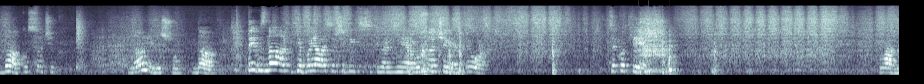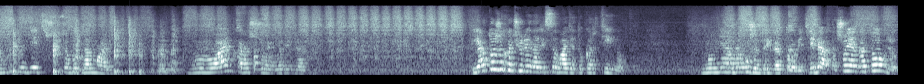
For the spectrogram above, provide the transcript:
Да, кусочек. Да или что? Да. Ты бы знала, как я боялась ошибиться с этим размером. Кусочек Кусочек. стер. Это капец. Ладно, буду надеяться, что все будет нормально. Вымываем хорошо его, ребята. Я тоже хочу ли нарисовать эту картину. Но мне надо ужин приготовить. Ребята, что я готовлю?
